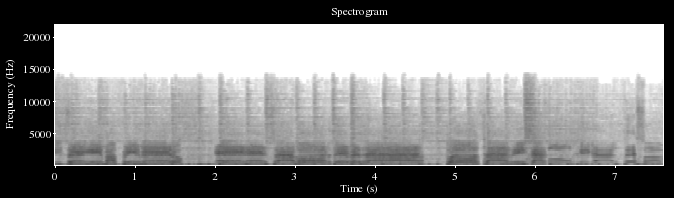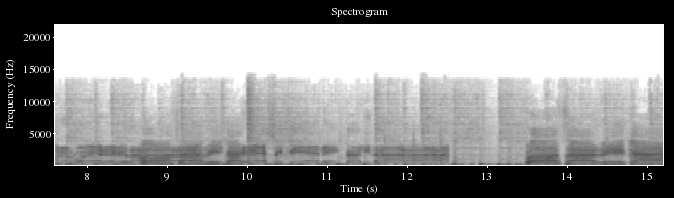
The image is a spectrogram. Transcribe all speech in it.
Y seguimos primero en el sabor de verdad. Costa Rica, Un gigante sobre ruedas. Costa Rica. Es higiene y calidad. Costa Rica.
